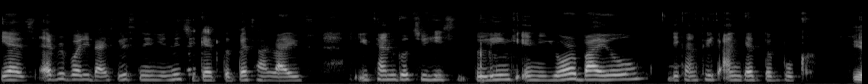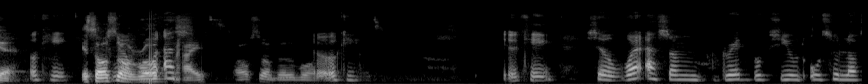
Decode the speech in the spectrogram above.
Yes, everybody that is listening, you need to get the Better Life. You can go to his link in your bio. They can click and get the book. Yeah, Okay, it's also Now, on Rosen are- Heights, also available. Okay. Okay, so what are some great books you would also love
